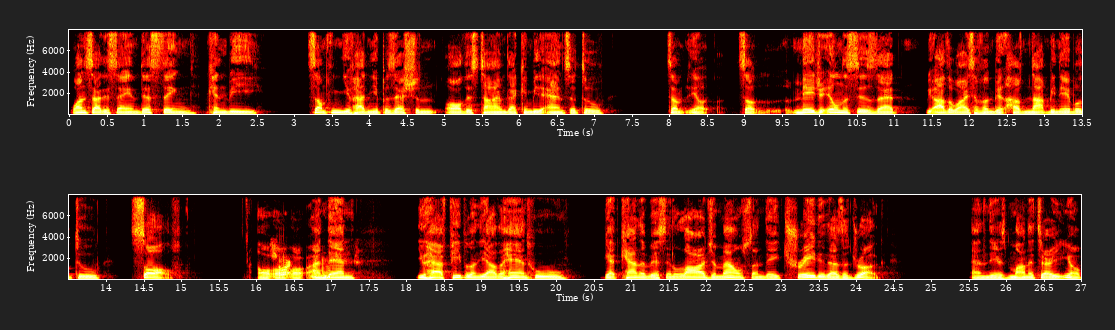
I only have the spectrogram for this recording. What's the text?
one side is saying this thing can be something you've had in your possession all this time that can be the answer to some you know so major illnesses that we otherwise have have not been able to solve, or, sure. or, or mm-hmm. and then you have people on the other hand who get cannabis in large amounts and they trade it as a drug and there's monetary you know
